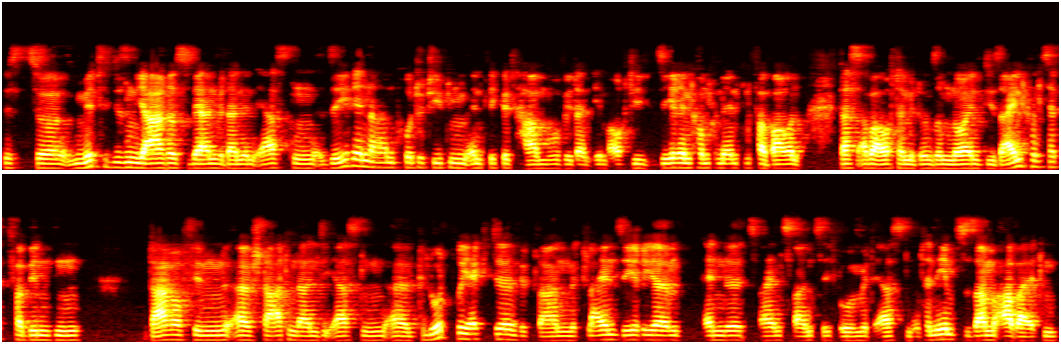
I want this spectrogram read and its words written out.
bis zur Mitte diesen Jahres werden wir dann den ersten seriennahen Prototypen entwickelt haben, wo wir dann eben auch die Serienkomponenten verbauen, das aber auch dann mit unserem neuen Designkonzept verbinden. Daraufhin äh, starten dann die ersten äh, Pilotprojekte. Wir planen eine Kleinserie Ende 22, wo wir mit ersten Unternehmen zusammenarbeiten,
